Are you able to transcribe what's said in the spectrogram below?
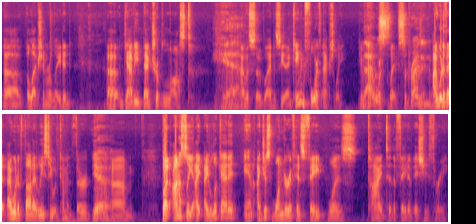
uh, election related, uh, Gavi Begtrup lost. Yeah. I was so glad to see that, and came in fourth actually. Came in that fourth was place. surprising to me. I would have I would have thought at least he would come in third. but, Yeah. Um, but honestly, I, I look at it and I just wonder if his fate was tied to the fate of issue three.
